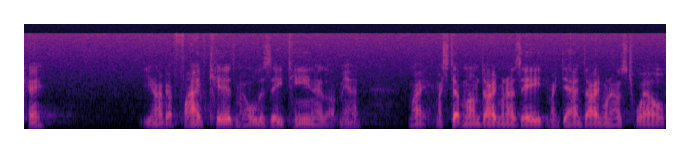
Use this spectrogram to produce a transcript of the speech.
Okay? You know, I've got five kids. My oldest is 18. I thought, man, my, my stepmom died when I was eight. My dad died when I was 12.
